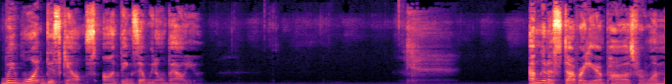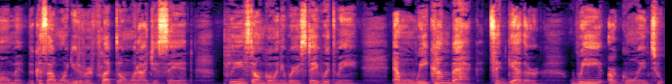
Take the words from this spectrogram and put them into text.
We want discounts on things that we don't value. I'm going to stop right here and pause for one moment because I want you to reflect on what I just said. Please don't go anywhere. Stay with me. And when we come back together, we are going to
